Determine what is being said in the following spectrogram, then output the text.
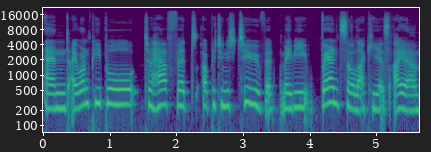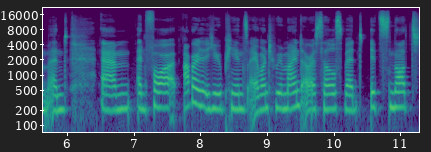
And I want people to have that opportunity too, that maybe weren't so lucky as I am. And um, and for other Europeans, I want to remind ourselves that it's not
